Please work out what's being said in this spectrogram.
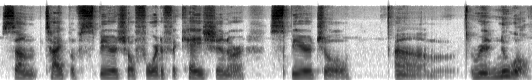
some type of spiritual fortification or spiritual um, renewal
